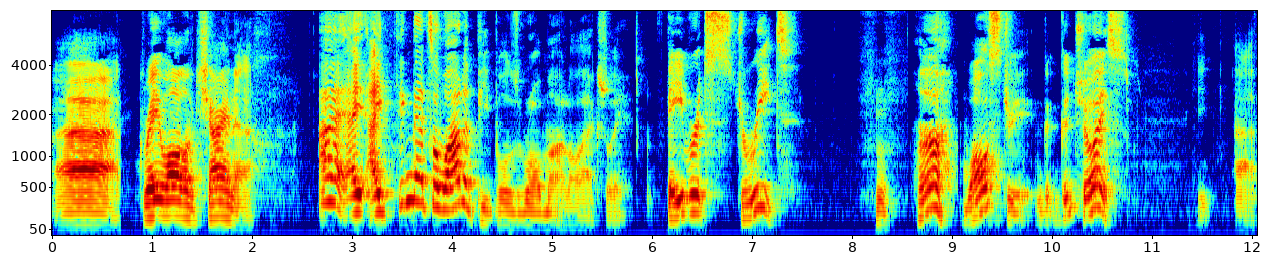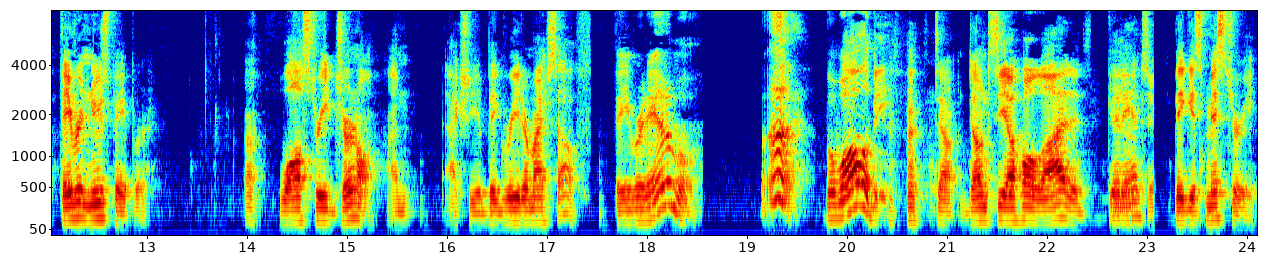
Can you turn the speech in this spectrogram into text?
Ah, Great Wall of China. I, I, I think that's a lot of people's role model, actually. Favorite street? Hmm. huh. Wall Street. Good, good choice. Uh, favorite newspaper? Huh, Wall Street Journal. I'm actually a big reader myself. Favorite animal? Ah, the wallaby. don't don't see a whole lot. It's good Yeah. answer. Biggest mystery?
